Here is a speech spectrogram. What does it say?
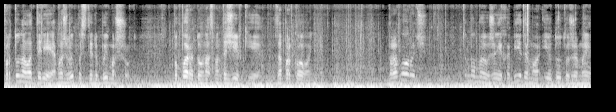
фортуна лотерея, може випустити будь-який маршрут. Попереду у нас вантажівки запарковані праворуч, тому ми вже їх обійдемо і тут уже ми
